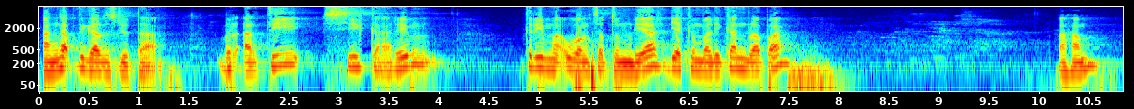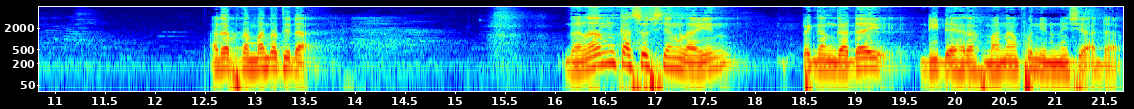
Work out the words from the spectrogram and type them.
Anggap 300 juta. Berarti si Karim terima uang 1 miliar, dia kembalikan berapa? Paham? Ada pertambahan atau tidak? Dalam kasus yang lain, pegang gadai di daerah mana pun di Indonesia ada.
